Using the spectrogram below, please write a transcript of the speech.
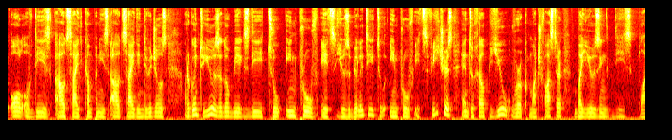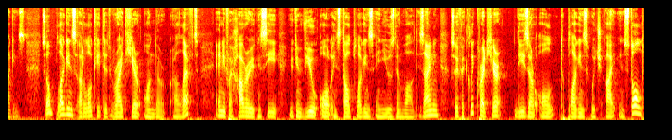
all of these outside companies, outside individuals are going to use Adobe XD to improve its usability, to improve its features, and to help you work much faster by using these plugins. So plugins are located right here on the uh, left. And if I hover, you can see you can view all installed plugins and use them while designing. So if I click right here, these are all the plugins which I installed.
